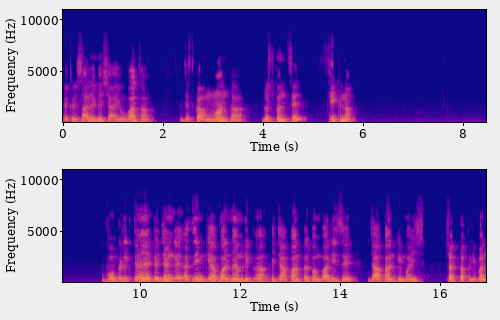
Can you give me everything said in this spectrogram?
ایک رسالے میں شائع ہوا تھا، جس کا عنوان تھا، دشمن سے سیکھنا۔ وہ لکھتے ہیں کہ جنگ عظیم کے اول میں امریکہ کے جاپان پر بمباری سے جاپان کی معیشت تقریباً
